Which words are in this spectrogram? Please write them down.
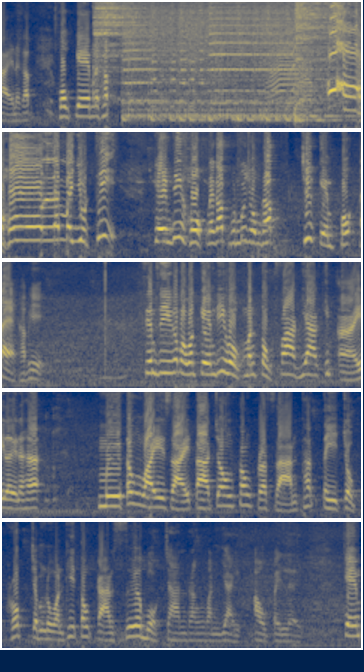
ถ่ายนะครับหกเกมนะครับ โอ้โห แล้วมาหยุดที่เกมที่ 6 นะครับ คุณผู้ชมครับ ชื่อเกมโป๊ะแตกครับพี่ CMC เขาบอกว่าเกมที่ 6 มันตกฟากยากอิบอายเลยนะฮะ มือต้องไวสายตาจ้องต้องประสาน ถ้าตีจบครบจำนวนที่ต้องการเสื้อบวกจานรางวัลใหญ่เอาไปเลย เกม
